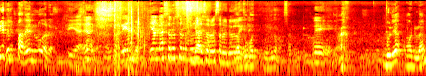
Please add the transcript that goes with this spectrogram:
Kan varian dulu ada. iya Marian yang gak seru-seru dulu nggak ya? seru-seru dulu ini. gue gue juga nggak seru. Weh. Bulia mau duluan?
